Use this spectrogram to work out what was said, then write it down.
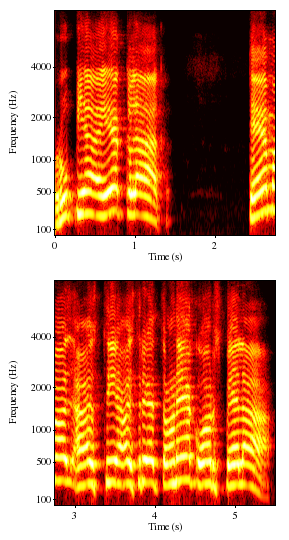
રૂપિયા એક લાખ. તેમજ આજથી આશરે ત્રણેક વર્ષ પહેલા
